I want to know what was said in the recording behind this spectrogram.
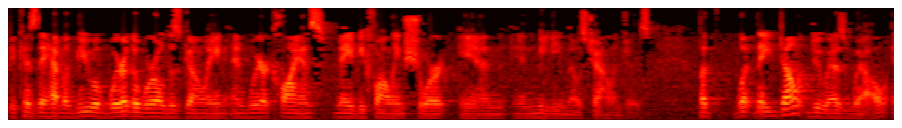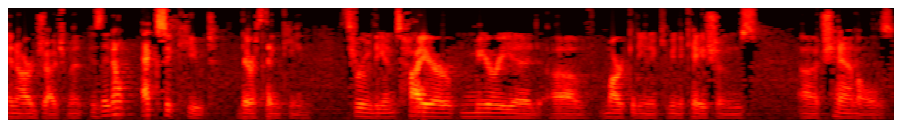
because they have a view of where the world is going and where clients may be falling short in, in meeting those challenges. But what they don't do as well, in our judgment, is they don't execute their thinking through the entire myriad of marketing and communications uh, channels.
